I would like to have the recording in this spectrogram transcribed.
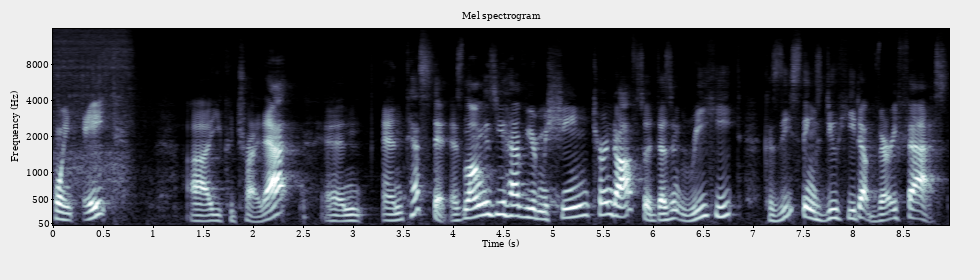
0.8 uh, you could try that and, and test it. As long as you have your machine turned off so it doesn't reheat, because these things do heat up very fast.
